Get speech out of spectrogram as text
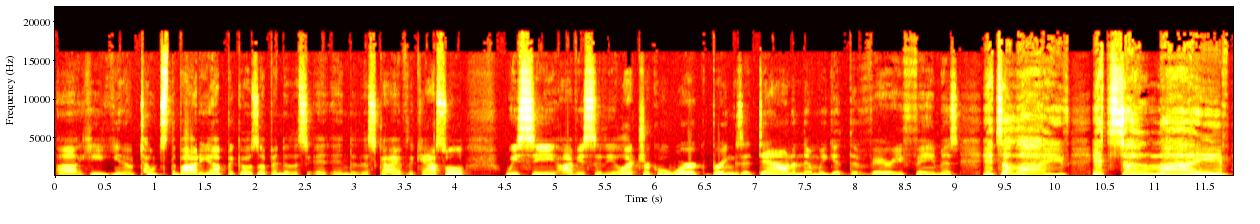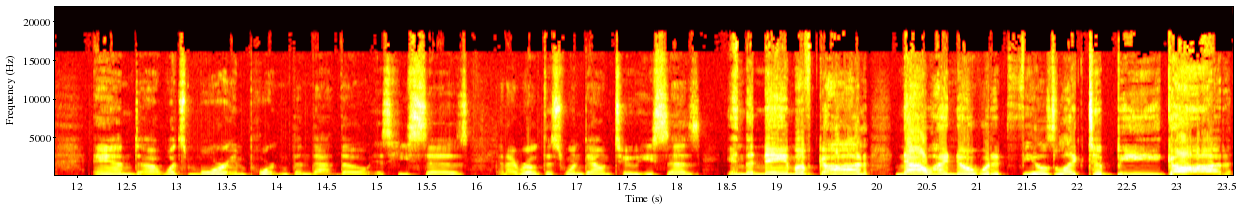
uh, he, you know, totes the body up. It goes up into the into the sky of the castle. We see obviously the electrical work brings it down, and then we get the very famous "It's alive! It's alive!" And uh, what's more important than that, though, is he says, and I wrote this one down too. He says, "In the name of God, now I know what it feels like to be God."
